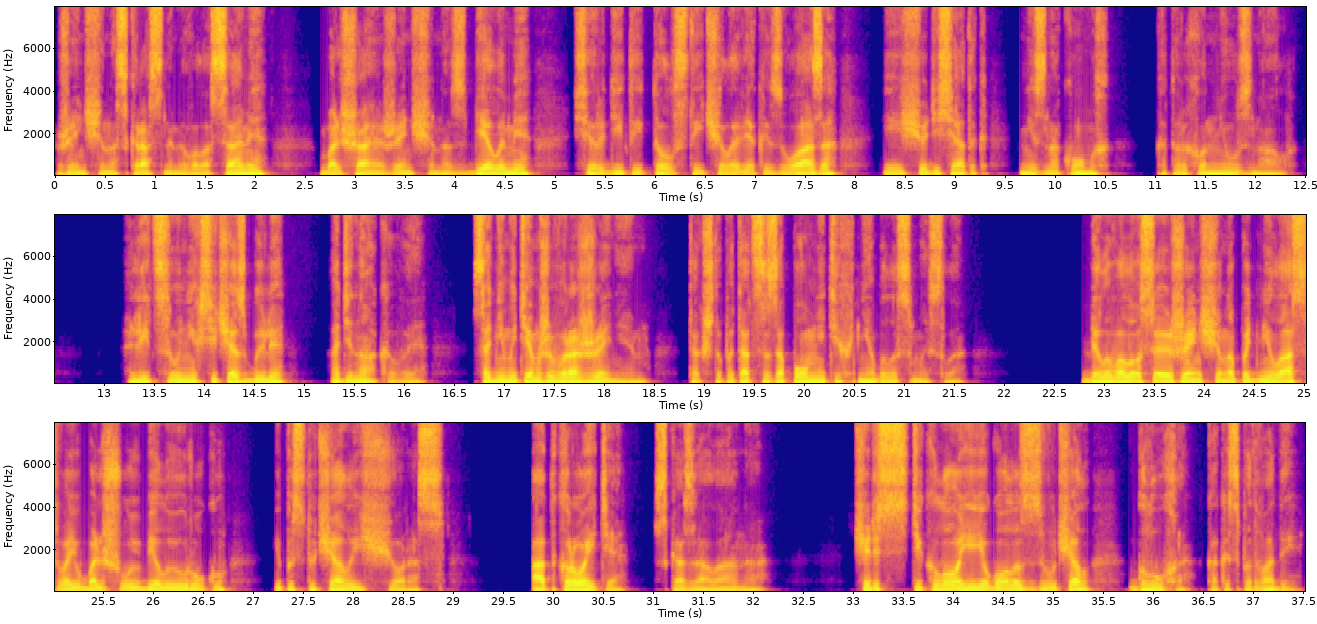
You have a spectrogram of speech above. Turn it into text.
Женщина с красными волосами, большая женщина с белыми, сердитый толстый человек из УАЗа и еще десяток незнакомых, которых он не узнал. Лица у них сейчас были одинаковые, с одним и тем же выражением — так что пытаться запомнить их не было смысла. Беловолосая женщина подняла свою большую белую руку и постучала еще раз. «Откройте!» — сказала она. Через стекло ее голос звучал глухо, как из-под воды.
